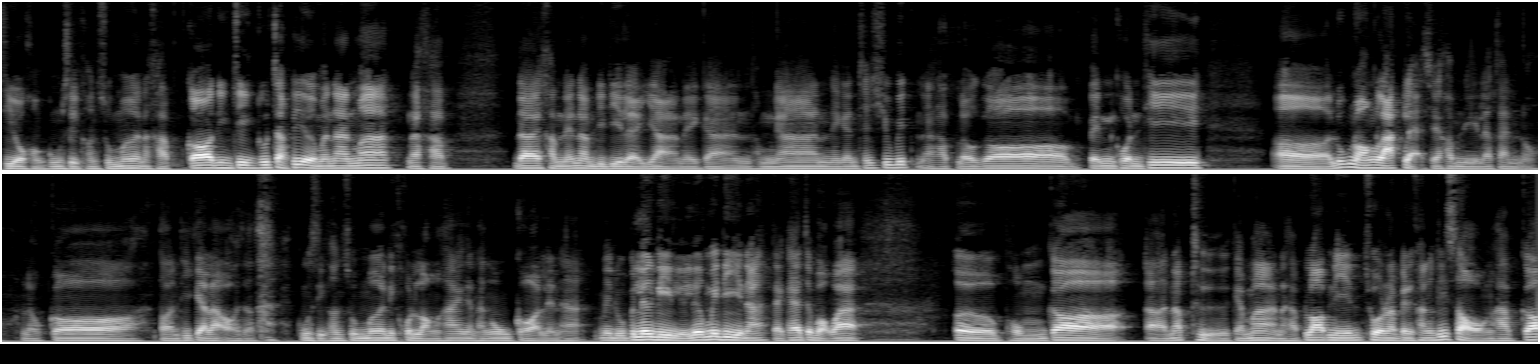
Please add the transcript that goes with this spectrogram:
ซีอีโอของกรุงศรีคอน sumer นะครับ ก็จริงๆ รู้จักพี่เอ๋มานานมากนะครับ ได้คำแนะนำดีๆ หลายอย่างในการทำงานในการใช้ชีวิตนะครับ แล้วก็เป็นคนที่ลูกน้องรักแหละใช้คำนี้แล้วกันเนาะ แล้วก็ตอนที่แกลาออกจากกรุงศรีคอน sumer นี่คนร้องไห้กันทั้งองค์กรเลยนะฮะ ไม่รู้เป็นเรื่องดีหรือเรื่องไม่ดีนะ แต่แค่จะบอกว่าเออผมก็นับถือแกมากนะครับ รอบนี้ชวนมาเป็นครั้งที่2ครับ ก็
